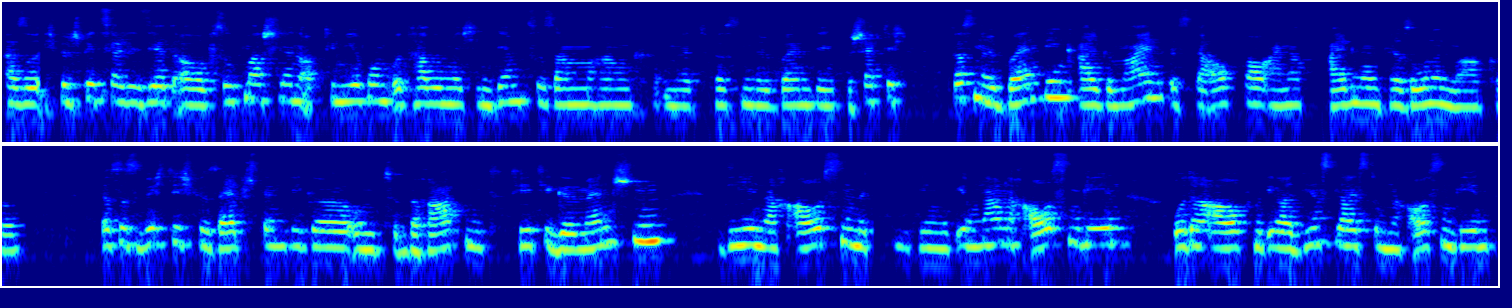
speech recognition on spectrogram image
Also ich bin spezialisiert auf Suchmaschinenoptimierung und habe mich in dem Zusammenhang mit Personal Branding beschäftigt. Personal Branding allgemein ist der Aufbau einer eigenen Personenmarke. Das ist wichtig für selbstständige und beratend tätige Menschen, die nach außen, mit, die mit ihrem Namen nach außen gehen oder auch mit ihrer Dienstleistung nach außen gehen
